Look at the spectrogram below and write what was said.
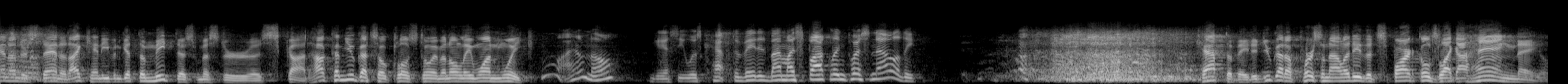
Can't understand it. I can't even get to meet this Mr. Uh, Scott. How come you got so close to him in only one week? Oh, I don't know. Guess he was captivated by my sparkling personality. Captivated? You got a personality that sparkles like a hangnail.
